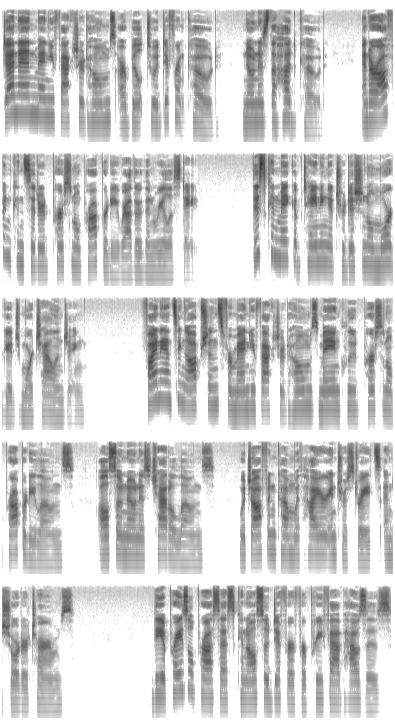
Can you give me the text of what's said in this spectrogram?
Den N manufactured homes are built to a different code, known as the HUD code, and are often considered personal property rather than real estate. This can make obtaining a traditional mortgage more challenging. Financing options for manufactured homes may include personal property loans, also known as chattel loans, which often come with higher interest rates and shorter terms. The appraisal process can also differ for prefab houses.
